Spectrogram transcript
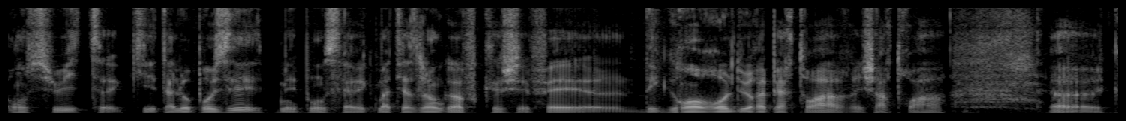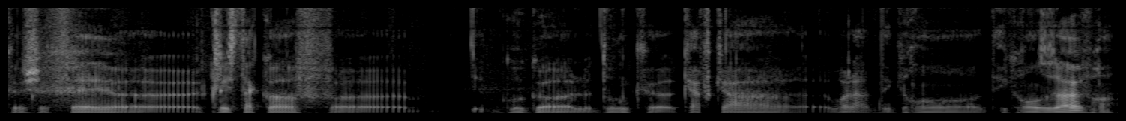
ensuite, qui est à l'opposé. Mais bon, c'est avec Mathias Langhoff que j'ai fait euh, des grands rôles du répertoire, Richard III, que j'ai fait Klestakov, Gogol, donc Kafka, voilà, des, grands, des grands œuvres.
